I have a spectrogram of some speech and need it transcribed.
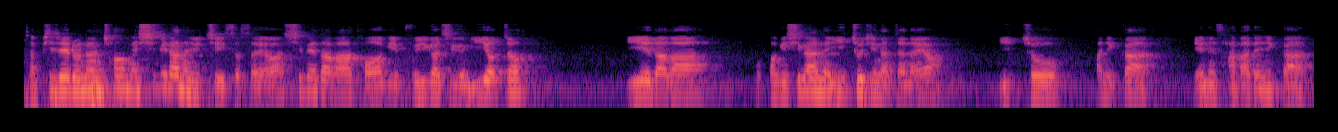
자, P0는 처음에 10이라는 위치에 있었어요. 10에다가 더하기 V가 지금 2였죠? 2에다가 곱하기 시간은 2초 지났잖아요. 2초 하니까 얘는 4가 되니까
